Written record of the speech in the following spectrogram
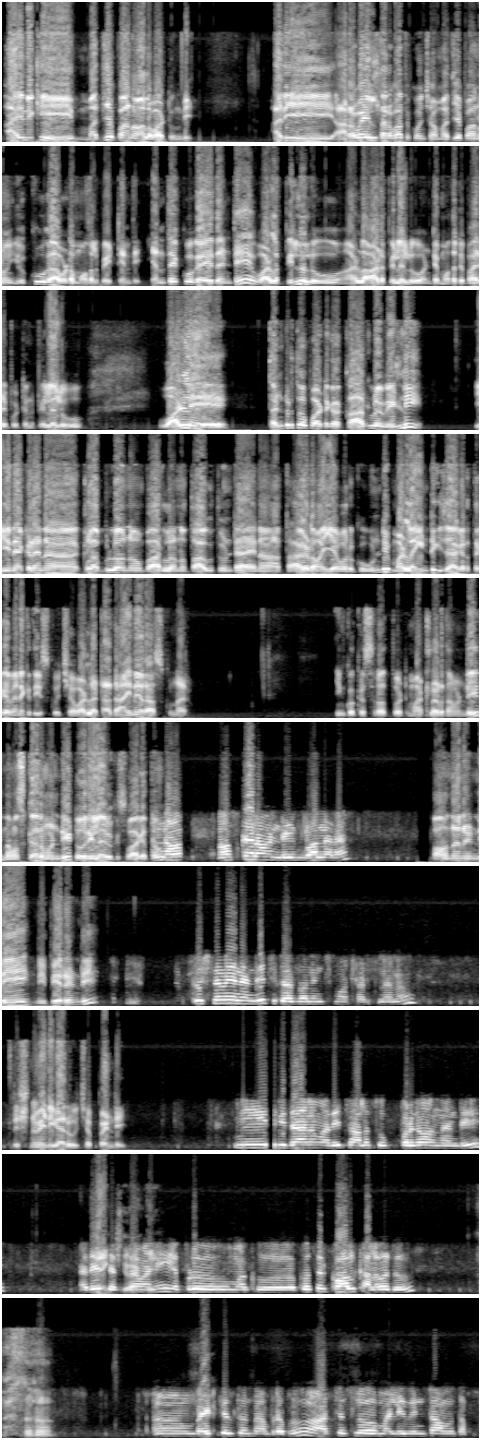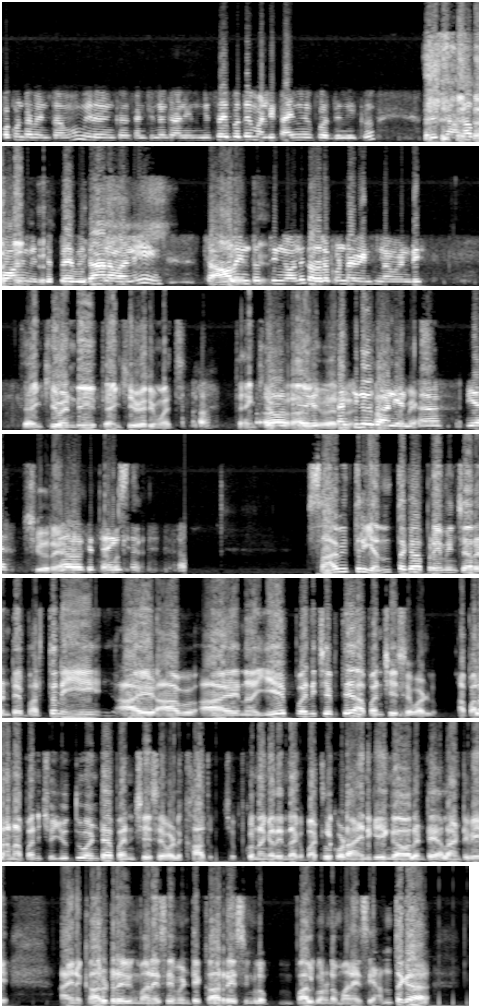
ఆయనకి మద్యపానం అలవాటు ఉంది అది అరవైల తర్వాత కొంచెం మద్యపానం ఎక్కువగా అవడం మొదలు పెట్టింది ఎంత ఎక్కువగా అయ్యేదంటే వాళ్ళ పిల్లలు వాళ్ళ ఆడపిల్లలు అంటే మొదటి భార్య పుట్టిన పిల్లలు వాళ్ళే తండ్రితో పాటుగా కారులో వెళ్ళి ఈయన ఎక్కడైనా క్లబ్లోనో బార్లోనో తాగుతుంటే ఆయన తాగడం అయ్యే వరకు ఉండి మళ్ళీ ఇంటికి జాగ్రత్తగా వెనక్కి తీసుకొచ్చేవాళ్ళట. అది ఆయనే రాసుకున్నారు. ఇంకొక శ్రోత తోటి మాట్లాడదామండి. నమస్కారం అండి. టోరీ లైవ్కి స్వాగతం. నమ- నమస్కారం అండి. బాగున్నారా? బాగున్నానండి. మీ పేరండి? కృష్ణవేనండి చికాగో నుంచి మాట్లాడుతున్నాను. కృష్ణవేణి గారు చెప్పండి. మీ విధానం అది చాలా సూపర్గా ఉందండి. అదే చెప్తామని. ఎప్పుడు మాకు ఒక్కోసారి కాల్ కలవదు. బయటకు వెళ్తుంటాం అప్పుడప్పుడు. ఆర్చెస్లో మళ్ళీ వింటాము. తప్పకుండా వింటాము. మీరు ఇంకా కంటిన్యూ కానీ మిస్ అయిపోతే మళ్ళీ టైం అయిపోద్ది మీకు. అది చాలా బాగుంది. మీరు చెప్పే విధానం అని చాలా. ఇంట్రెస్టింగ్గా ఉంది. కదలకుండా వింటున్నామండి. థ్యాంక్ యూ అండి. Thank you very much thank you continue కానివ్వండి. నమస్తే. సావిత్రి ఎంతగా ప్రేమించారంటే భర్తని ఆయన ఏ పని చెప్తే ఆ పని చేసేవాళ్ళు. ఆ పలానా పని చెయ్యొద్దు అంటే ఆ పని చేసేవాళ్ళు కాదు. చెప్పుకున్నాం కదా ఇందాక బట్టలు కూడా ఆయనకి ఏం కావాలంటే అలాంటివే. ఆయన కారు డ్రైవింగ్ మానేసేయమంటే కారు రేసింగ్లో పాల్గొనడం మానేసి అంతగా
